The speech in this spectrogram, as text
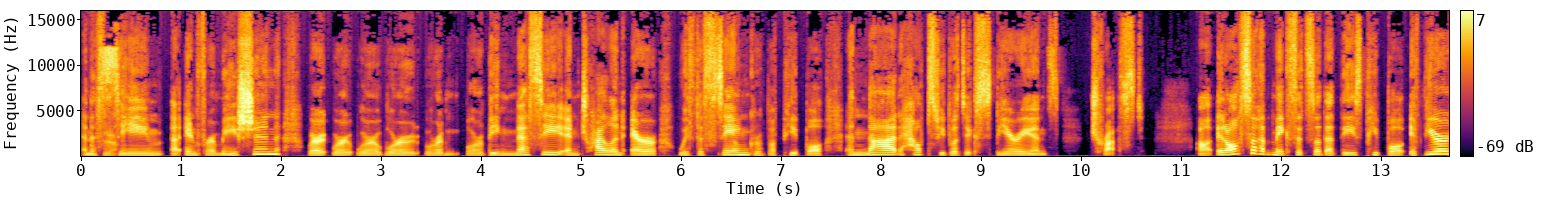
and the yeah. same uh, information. We're, we're, we're, we're, we're, we're being messy and trial and error with the same yeah. group of people. And that helps people to experience trust. Uh, it also makes it so that these people, if you're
